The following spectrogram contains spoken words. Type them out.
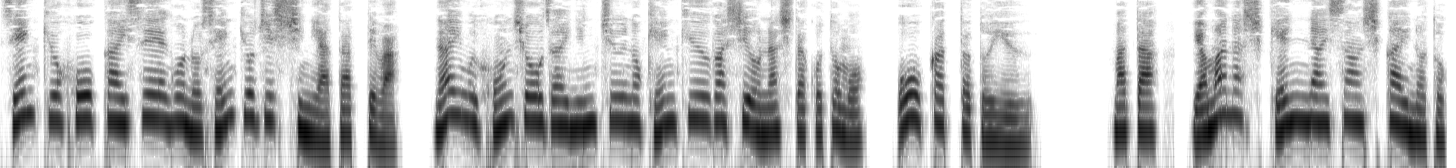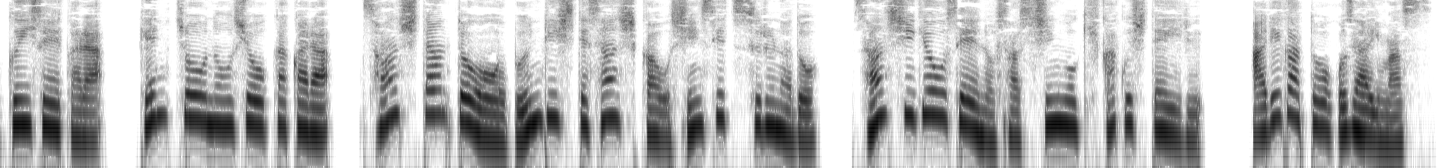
選挙法改正後の選挙実施にあたっては、内務本省在任中の研究菓子を成したことも多かったという。また、山梨県内産市会の得意性から、県庁農商課から産子担当を分離して産子課を新設するなど、産子行政の刷新を企画している。ありがとうございます。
